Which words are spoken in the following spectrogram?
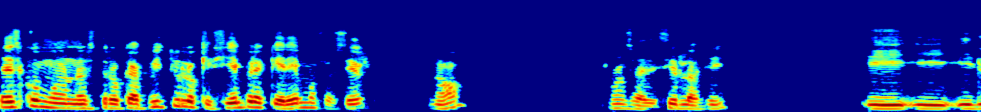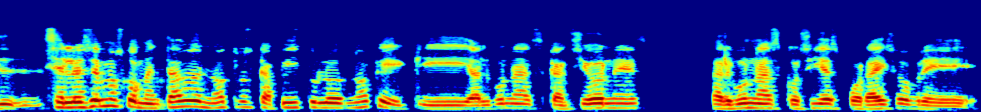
es como nuestro capítulo que siempre queremos hacer, ¿no? Vamos a decirlo así. Y, se los hemos comentado en otros capítulos, ¿no? Que, que, algunas canciones, algunas cosillas por ahí sobre,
